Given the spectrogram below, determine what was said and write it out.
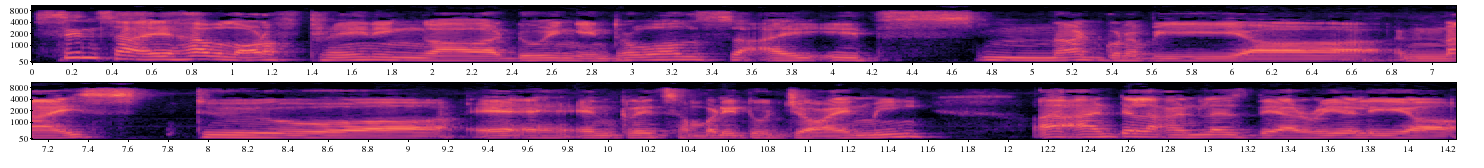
Since I have a lot of training uh, doing intervals, I it's not gonna be uh, nice to uh, encourage somebody to join me uh, until unless they are really uh,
